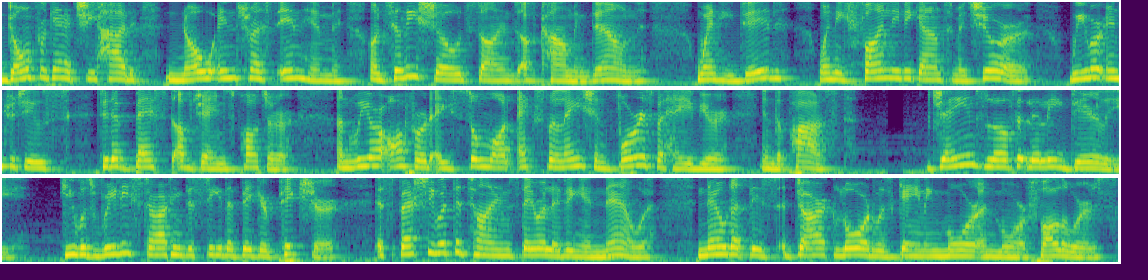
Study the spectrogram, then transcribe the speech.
Don't forget, she had no interest in him until he showed signs of calming down. When he did, when he finally began to mature, we were introduced to the best of James Potter, and we are offered a somewhat explanation for his behaviour in the past. James loved Lily dearly. He was really starting to see the bigger picture, especially with the times they were living in now, now that this Dark Lord was gaining more and more followers.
